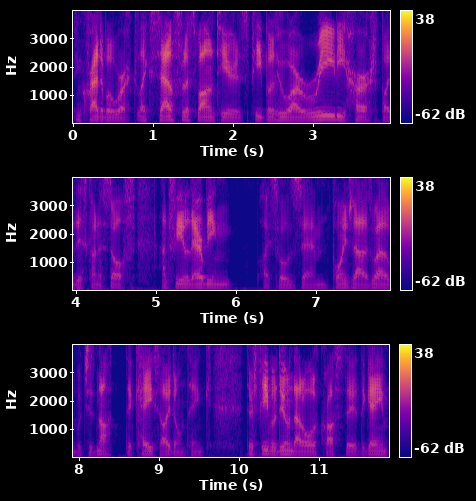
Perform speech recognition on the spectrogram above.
incredible work, like selfless volunteers, people who are really hurt by this kind of stuff and feel they're being I suppose, um, pointed out as well, which is not the case, I don't think. There's people doing that all across the, the game.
